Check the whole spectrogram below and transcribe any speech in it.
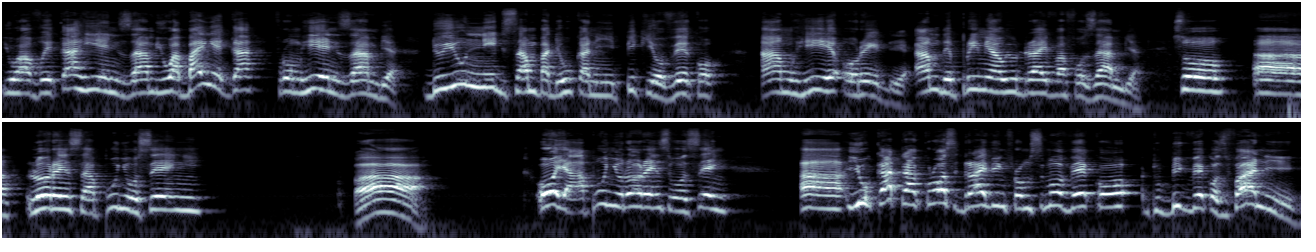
You have a car here in Zambia. You are buying a car from here in Zambia. Do you need somebody who can pick your vehicle? I'm here already. I'm the premier wheel driver for Zambia. So uh, Lawrence Apunyo saying, ah, oh yeah, Apunyo Lawrence was saying, uh, you cut across driving from small vehicle to big vehicles. Funny.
